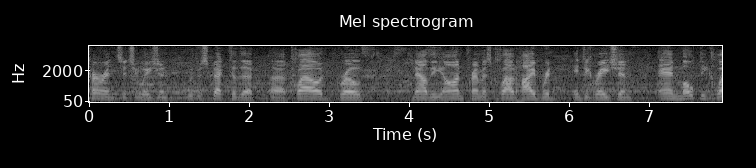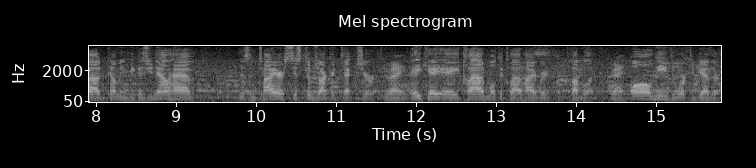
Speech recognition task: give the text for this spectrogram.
current situation with respect to the uh, cloud growth, now the on-premise cloud hybrid integration, and multi-cloud coming, because you now have this entire systems architecture, right. AKA cloud, multi-cloud, hybrid, public. Right. All need to work together.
